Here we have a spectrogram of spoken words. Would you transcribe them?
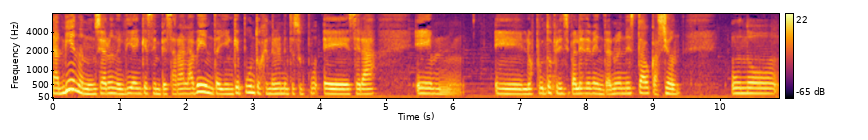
también anunciaron el día en que se empezará la venta y en qué punto generalmente eh, será em, eh, los puntos principales de venta. ¿no? En esta ocasión, uno,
